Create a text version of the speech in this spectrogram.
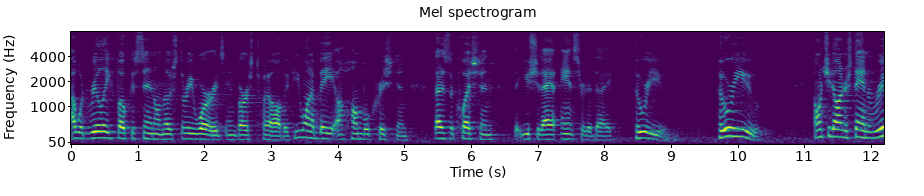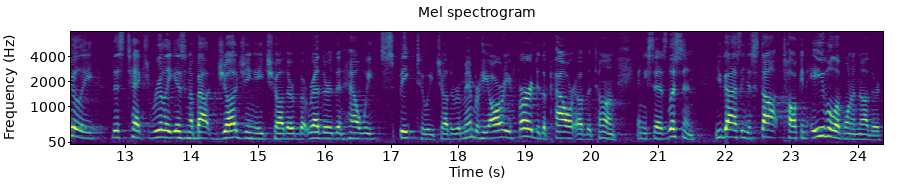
I would really focus in on those three words in verse 12. If you want to be a humble Christian, that is the question that you should answer today. Who are you? Who are you? I want you to understand really, this text really isn't about judging each other, but rather than how we speak to each other. Remember, he already referred to the power of the tongue, and he says, Listen, you guys need to stop talking evil of one another.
